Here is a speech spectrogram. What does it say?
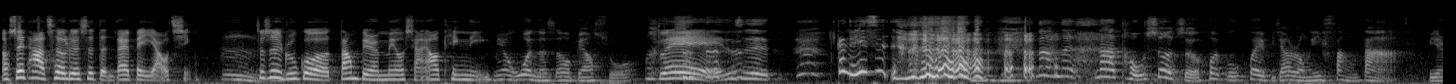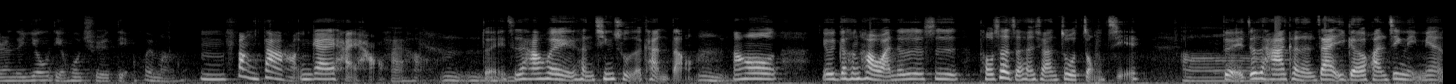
啊、所以他的策略是等待被邀请。嗯，就是如果当别人没有想要听你，没有问的时候不要说。对，就是 那那那投射者会不会比较容易放大别人的优点或缺点？会吗？嗯，放大好应该还好。还好，嗯嗯，对，其实他会很清楚的看到。嗯然后有一个很好玩的就，是投射者很喜欢做总结。啊，对，就是他可能在一个环境里面，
